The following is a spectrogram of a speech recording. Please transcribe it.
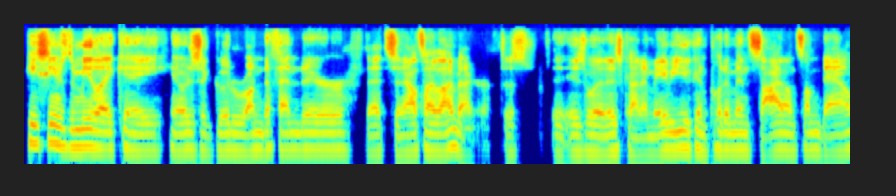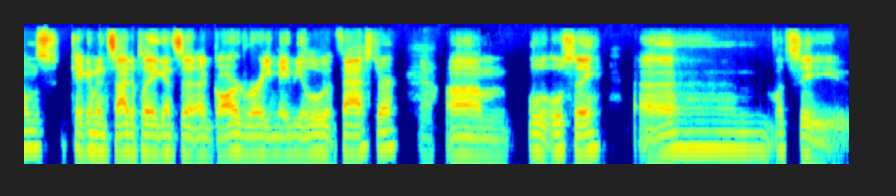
he seems to me like a you know just a good run defender. That's an outside linebacker. Just is what it is. Kind of maybe you can put him inside on some downs, kick him inside to play against a, a guard where he may be a little bit faster. Yeah. Um, we'll we'll see. Um, let's see.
